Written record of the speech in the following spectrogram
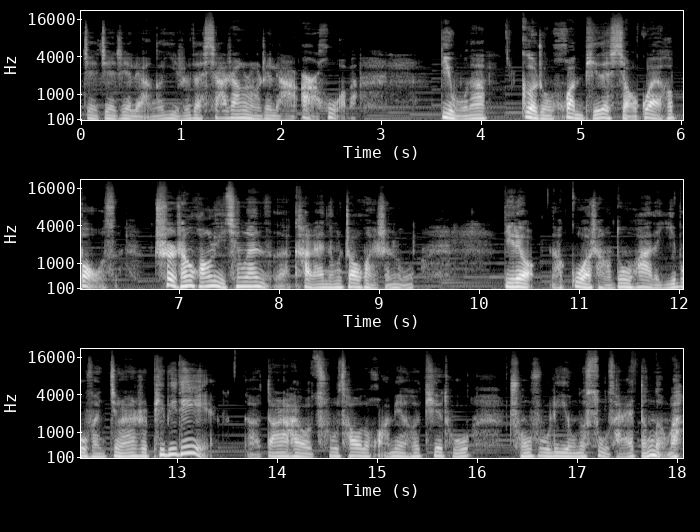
这这这两个一直在瞎嚷嚷这俩二货吧。第五呢，各种换皮的小怪和 BOSS。赤橙黄绿青蓝紫，看来能召唤神龙。第六，那过场动画的一部分竟然是 PPT 啊，当然还有粗糙的画面和贴图，重复利用的素材等等吧。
